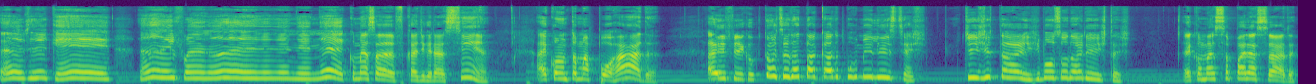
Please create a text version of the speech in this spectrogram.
Não sei o que! Ai, falou! Começa a ficar de gracinha. Aí quando toma porrada, aí fica, tô sendo atacado por milícias digitais bolsonaristas. Aí começa essa palhaçada.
